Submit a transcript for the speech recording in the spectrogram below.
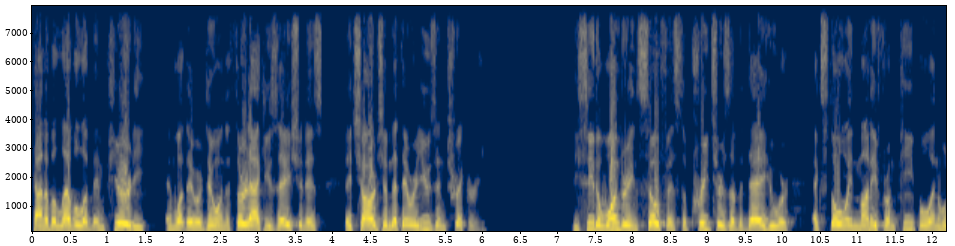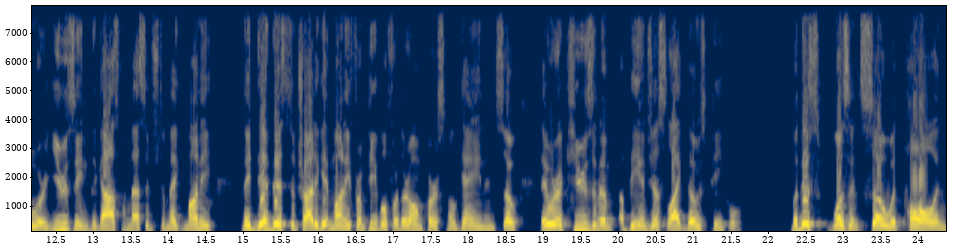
kind of a level of impurity in what they were doing. The third accusation is they charged him that they were using trickery. You see, the wandering sophists, the preachers of the day who were extolling money from people and who were using the gospel message to make money, they did this to try to get money from people for their own personal gain. And so they were accusing him of being just like those people. But this wasn't so with Paul, and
